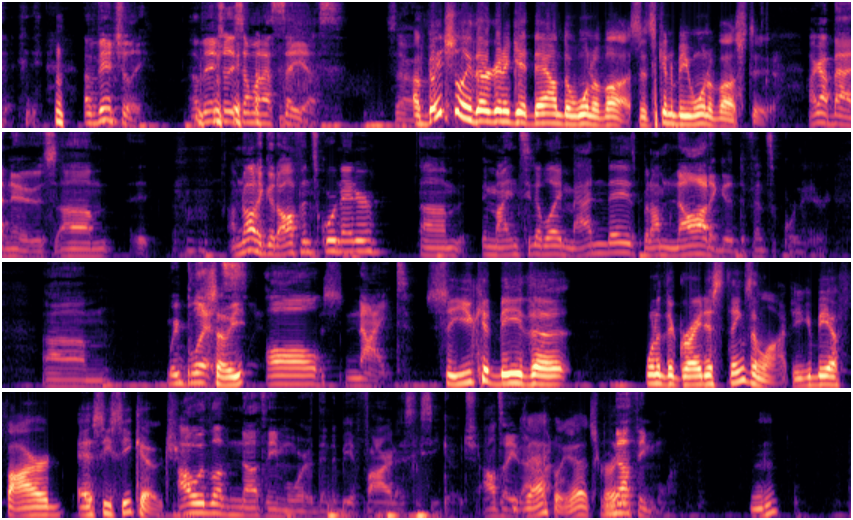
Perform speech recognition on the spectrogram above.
eventually, eventually, someone has to say yes. So Eventually, they're going to get down to one of us. It's going to be one of us two. I got bad news. Um, I'm not a good offense coordinator um, in my NCAA Madden days, but I'm not a good defensive coordinator. Um, we blitz So you- all night. So you could be the one of the greatest things in life. You could be a fired SEC coach. I would love nothing more than to be a fired SEC coach. I'll tell you that. right Exactly. Yeah, that's great. Nothing more. Mhm.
